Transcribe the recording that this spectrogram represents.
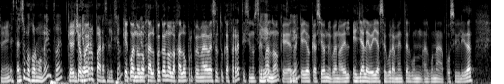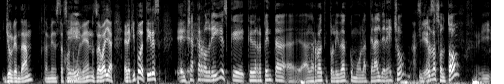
Sí. Está en su mejor momento, ¿eh? Que de Y hecho qué fue- bueno para la selección. Que cuando lo jaló, fue cuando lo jaló por primera vez el Tuca Ferretti, si no estoy Sí, mal, ¿no? Que en aquella ocasión, y bueno, él, él ya le veía seguramente algún, alguna posibilidad. Jürgen Damm también está jugando muy bien. O sea, vaya, el equipo de Tigres, El Chaca Rodríguez, que, que de repente eh, agarró la titularidad como lateral derecho Así y es. no la soltó. y,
